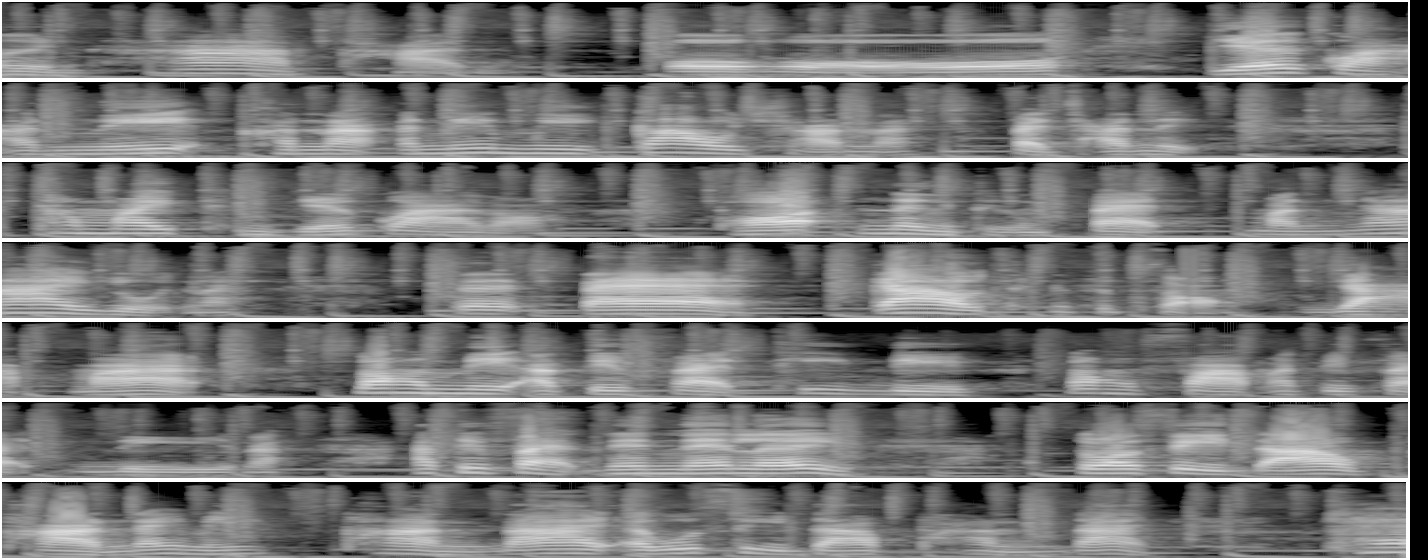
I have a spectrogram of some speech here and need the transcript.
0 0โอ้โห เยอะกว่าอันนี้ขนาดอันนี้มี9ชั้นนะ8ชั้นนี่ทำไมถึงเยอะกว่าหรอ เพราะ1ถึง8มันง่ายอยู่นะ แต่แต่9ถึง12 ยากมาก ต้องมีอัติแฟตที่ดี ต้องฟาร์มอัติแฟตดีนะอัติแฟตเน้นๆเลย ตัว4ดาวผ่านได้ไหมผ่านได้ อาวุธ4ดาวผ่านได้ แค่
